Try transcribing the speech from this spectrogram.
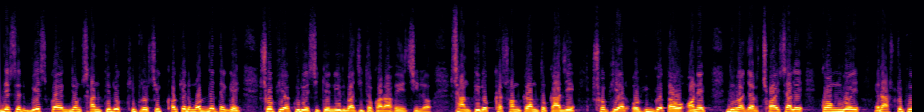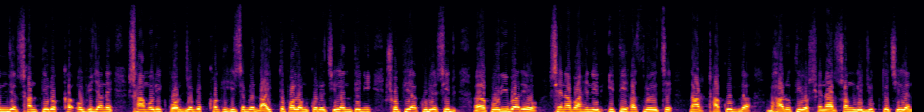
দেশের বেশ কয়েকজন শান্তিরক্ষী প্রশিক্ষকের মধ্যে থেকে সোফিয়া কুরেশিকে নির্বাচিত করা হয়েছিল। শান্তিরক্ষা সংক্রান্ত কাজে সোফিয়ার অভিজ্ঞতাও অনেক। দু হাজার ছয় সালে কঙ্গোয় রাষ্ট্রপুঞ্জের শান্তিরক্ষা অভিযানে সামরিক পর্যবেক্ষক হিসেবে দায়িত্ব পালন করেছিলেন তিনি। সোফিয়া কুরেশির পরিবারেও সেনাবাহিনীর ইতিহাস রয়েছে। তার ঠাকুরদা ভারতীয় সেনার সঙ্গে যুক্ত ছিলেন।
